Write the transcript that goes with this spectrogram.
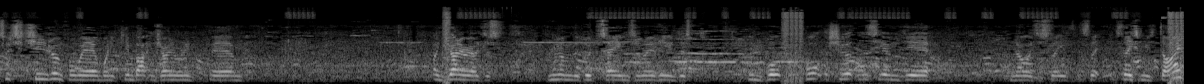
Such a change room from um, when he came back in January. Um, in January, I just remember the good times and everything, and just bought, bought the shirt on the same day. Now it's just like it's like it's like somebody's died.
